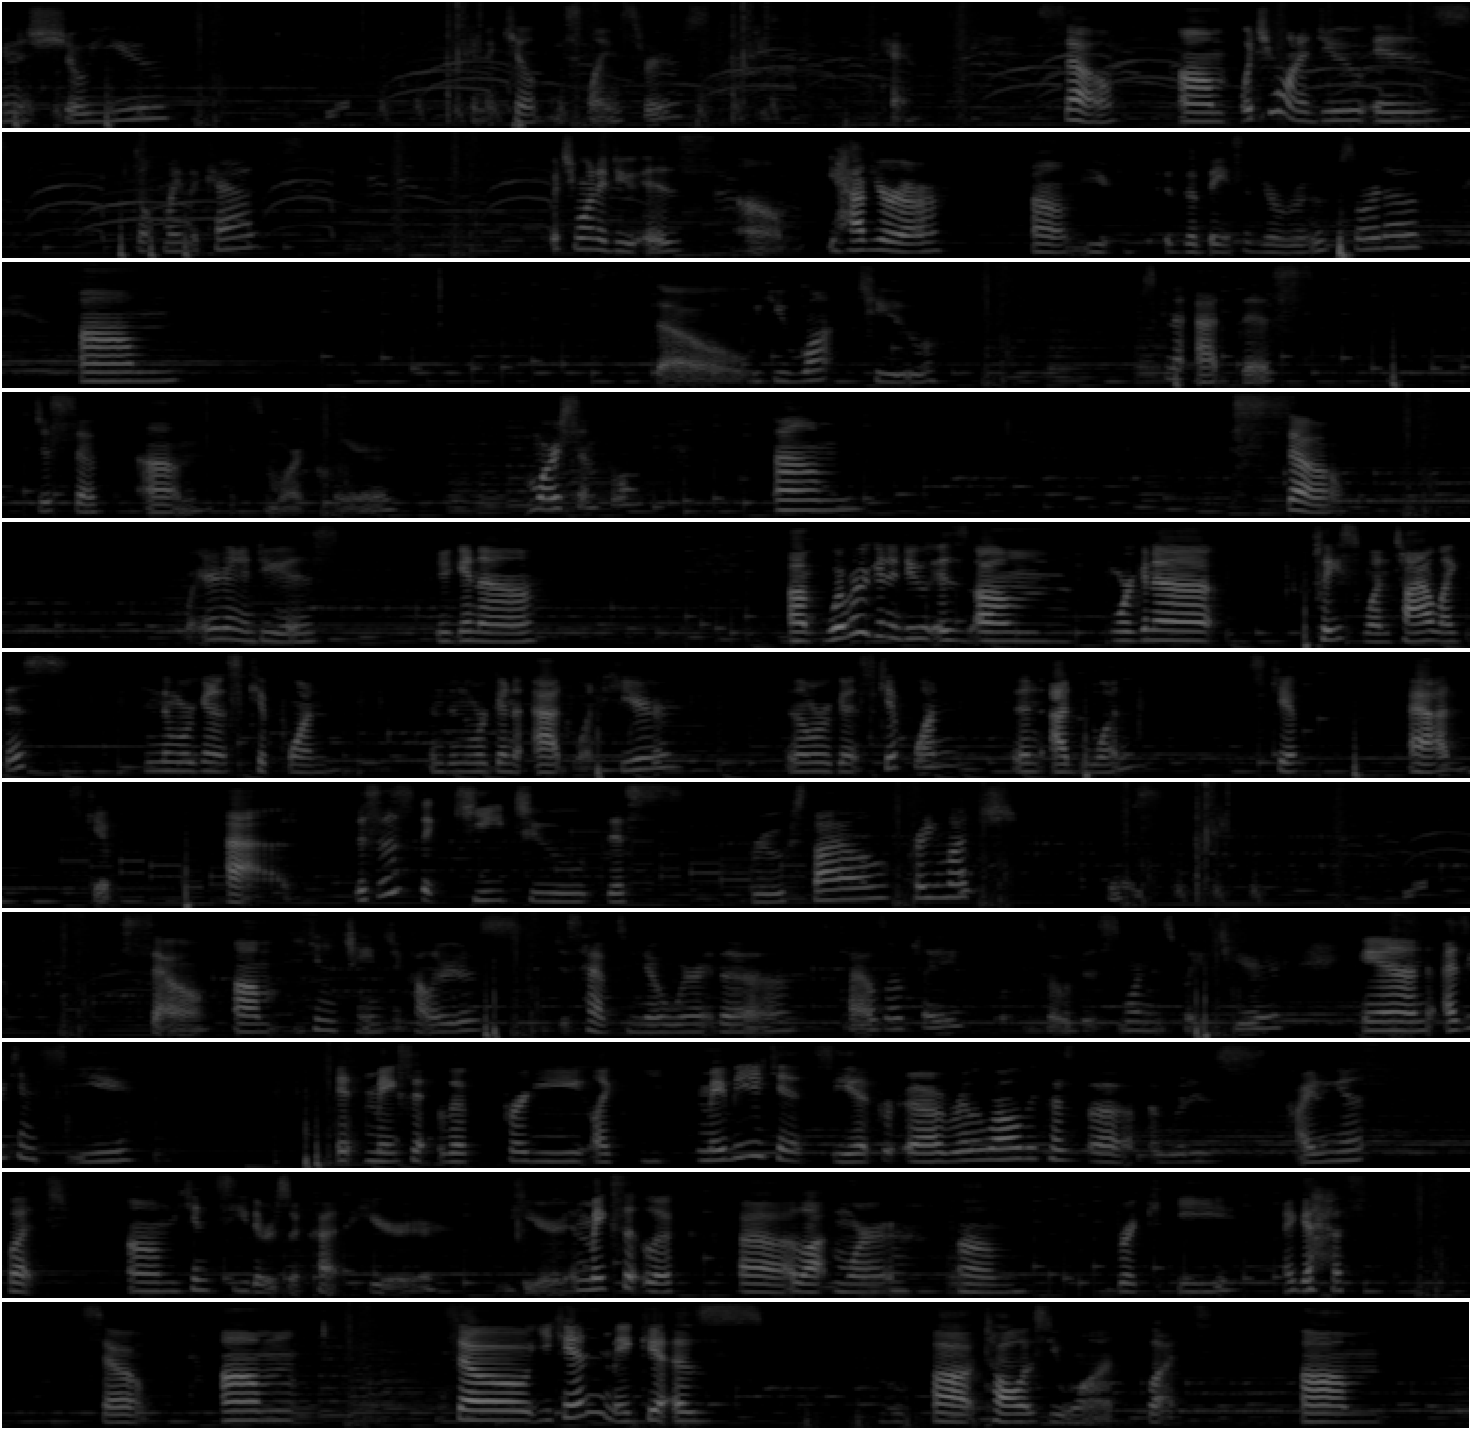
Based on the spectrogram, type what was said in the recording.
I'm gonna show you. I'm gonna kill these slimes first. Okay. So, um, what you want to do is, don't mind the cats. What you want to do is, um, you have your, um, your, the base of your roof, sort of. Um, so you want to, I'm just gonna add this just so um, it's more clear, more simple. Um, so, what you're gonna do is, you're gonna, um, what we're gonna do is, um, we're gonna place one tile like this, and then we're gonna skip one, and then we're gonna add one here, and then we're gonna skip one, and then add one, skip, add, add. This is the key to this roof style, pretty much. Oops. So, um, you can change the colors. You just have to know where the tiles are placed. So this one is placed here. And as you can see, it makes it look pretty, like, maybe you can't see it uh, really well because the, the wood is hiding it. But um, you can see there's a cut here, here. It makes it look uh, a lot more um, bricky, I guess. So, um, so you can make it as uh, tall as you want, but um,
